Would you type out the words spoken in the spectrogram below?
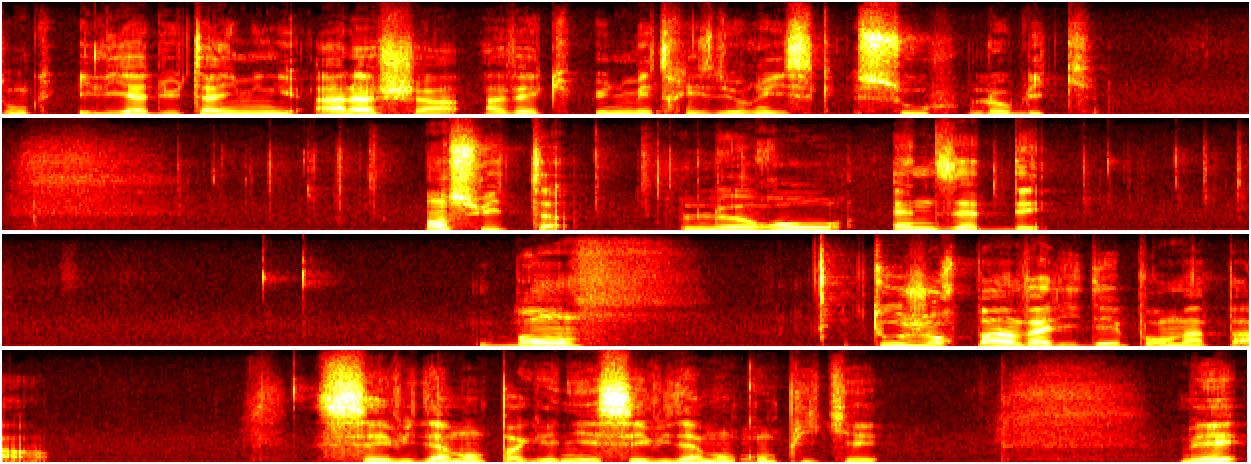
Donc il y a du timing à l'achat avec une maîtrise du risque sous l'oblique. Ensuite, l'euro NZD. Bon, toujours pas invalidé pour ma part. C'est évidemment pas gagné, c'est évidemment compliqué. Mais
